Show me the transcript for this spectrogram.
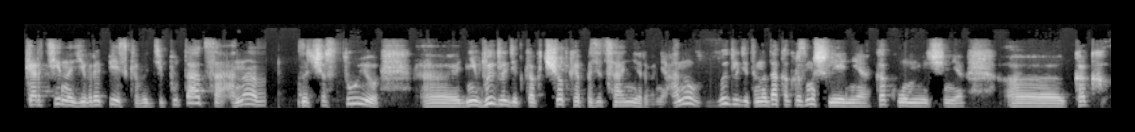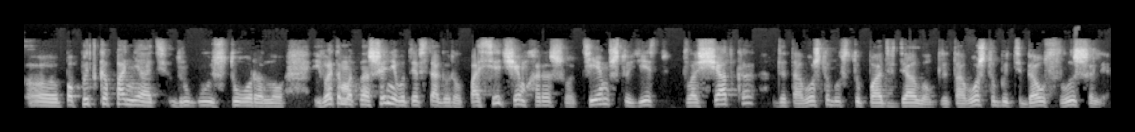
картина европейского депутата, она зачастую э, не выглядит как четкое позиционирование. Оно выглядит иногда как размышление, как умничание, э, как э, попытка понять другую сторону. И в этом отношении, вот я всегда говорил, посе чем хорошо? Тем, что есть площадка для того, чтобы вступать в диалог, для того, чтобы тебя услышали,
